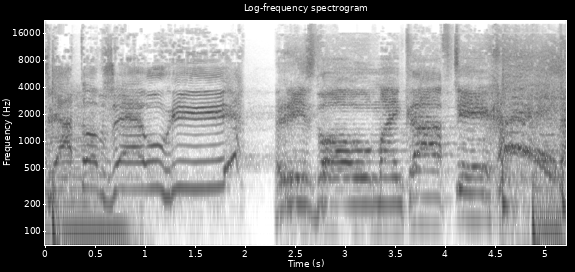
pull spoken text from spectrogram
Свято вже у грі. Різдво у Майнкрафті. Хей!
